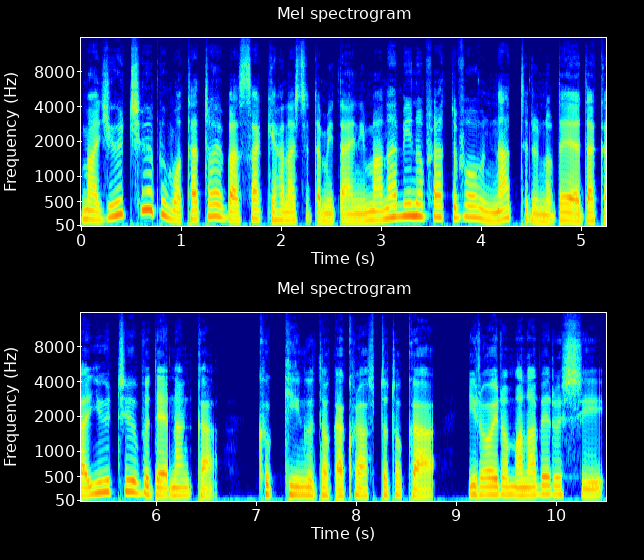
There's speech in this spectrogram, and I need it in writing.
まあ YouTube も例えばさっき話してたみたいに学びのプラットフォームになってるので、だから YouTube でなんかクッキングとかクラフトとかいろいろ学べるし、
